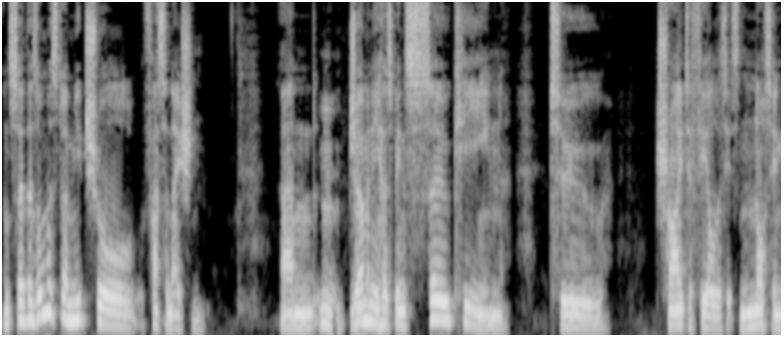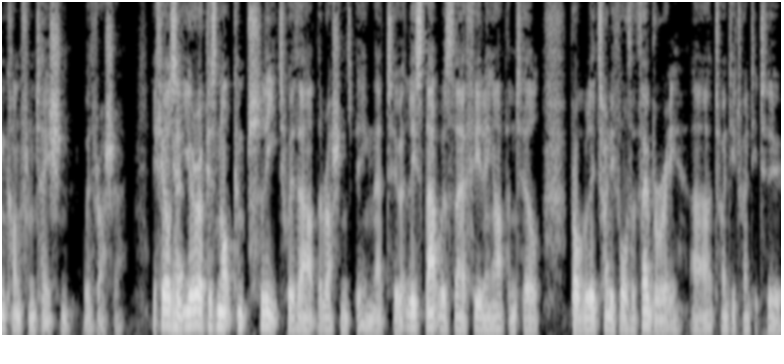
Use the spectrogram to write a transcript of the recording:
And so there's almost a mutual fascination and mm, Germany has been so keen to try to feel that it's not in confrontation with Russia. It feels yeah. that Europe is not complete without the Russians being there too. At least that was their feeling up until probably 24th of February, uh, 2022.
